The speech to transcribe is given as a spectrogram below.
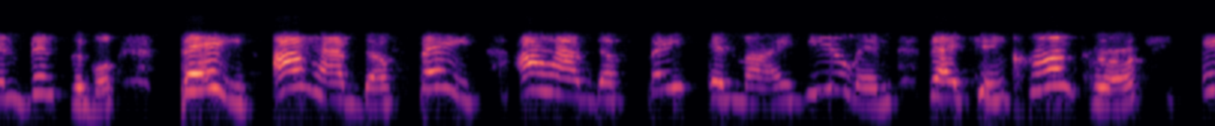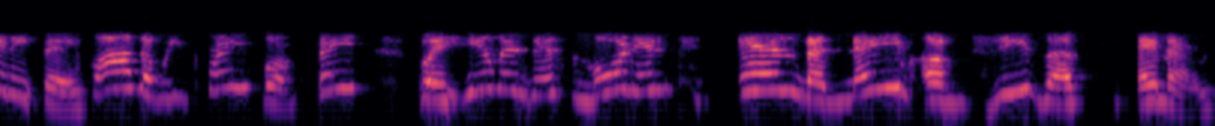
invincible. Faith, I have the faith. I have the faith in my healing that can anything. Father, we pray for faith for healing this morning in the name of Jesus. Amen.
